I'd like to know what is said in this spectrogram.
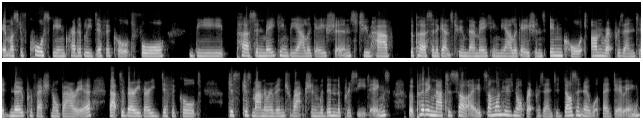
It must, of course, be incredibly difficult for the person making the allegations to have the person against whom they're making the allegations in court unrepresented no professional barrier. That's a very very difficult just just manner of interaction within the proceedings. But putting that aside someone who's not represented doesn't know what they're doing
